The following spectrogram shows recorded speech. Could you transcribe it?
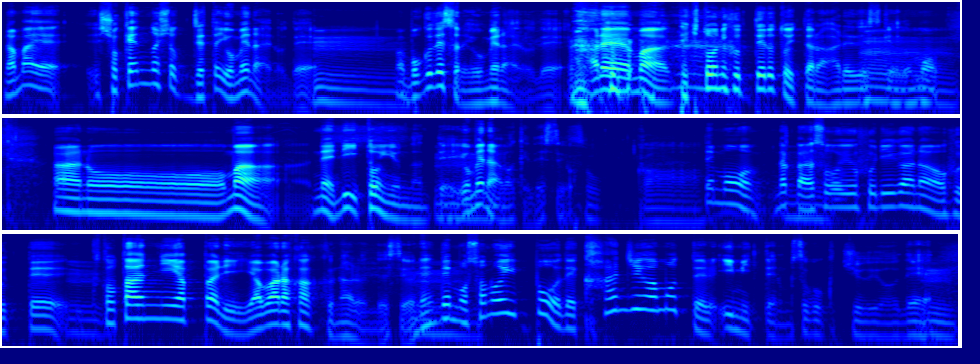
名前初見の人絶対読めないので、うん。まあ、僕ですら読めないのであれまあ適当に振ってると言ったらあれですけれども、うん。あのーまあねリー・トンユンなんて読めないわけですよ。そっかでもだからそういう振り仮名を振って、うん。途端にやっぱり柔らかくなるんですよね、うん。でもその一方で漢字が持ってる意味っていうのもすごく重要で、うん。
